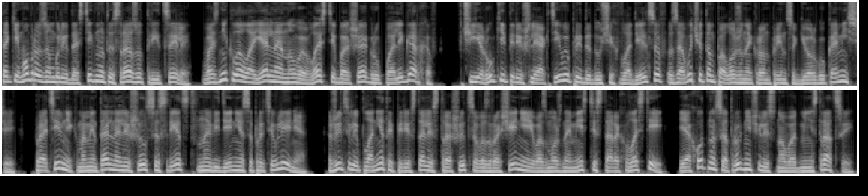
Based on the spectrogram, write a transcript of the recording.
Таким образом были достигнуты сразу три цели. Возникла лояльная новой власти большая группа олигархов, в чьи руки перешли активы предыдущих владельцев за вычетом положенной кронпринцу Георгу комиссии. Противник моментально лишился средств на ведение сопротивления. Жители планеты перестали страшиться возвращения и возможной мести старых властей и охотно сотрудничали с новой администрацией.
